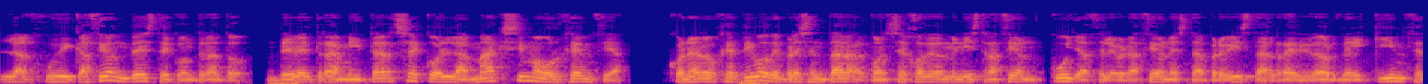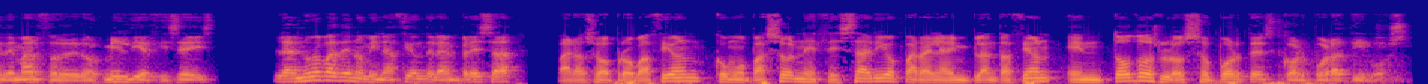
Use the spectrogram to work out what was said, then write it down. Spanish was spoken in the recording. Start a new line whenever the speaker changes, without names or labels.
La adjudicación de este contrato debe tramitarse con la máxima urgencia, con el objetivo de presentar al Consejo de Administración, cuya celebración está prevista alrededor del 15 de marzo de 2016, la nueva denominación de la empresa para su aprobación como paso necesario para la implantación en todos los soportes corporativos.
